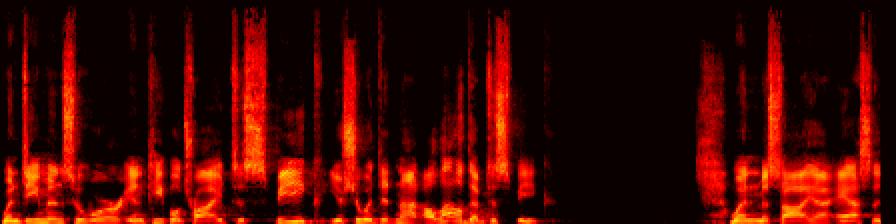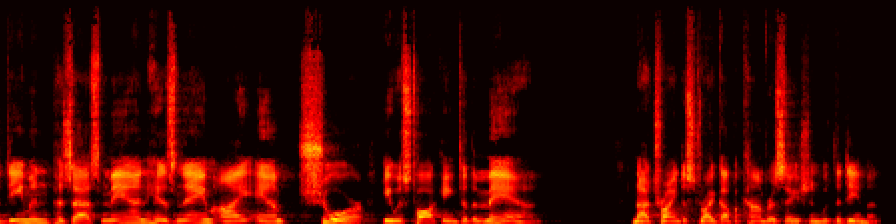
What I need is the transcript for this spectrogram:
When demons who were in people tried to speak, Yeshua did not allow them to speak. When Messiah asked the demon possessed man his name, I am sure he was talking to the man, not trying to strike up a conversation with the demon.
